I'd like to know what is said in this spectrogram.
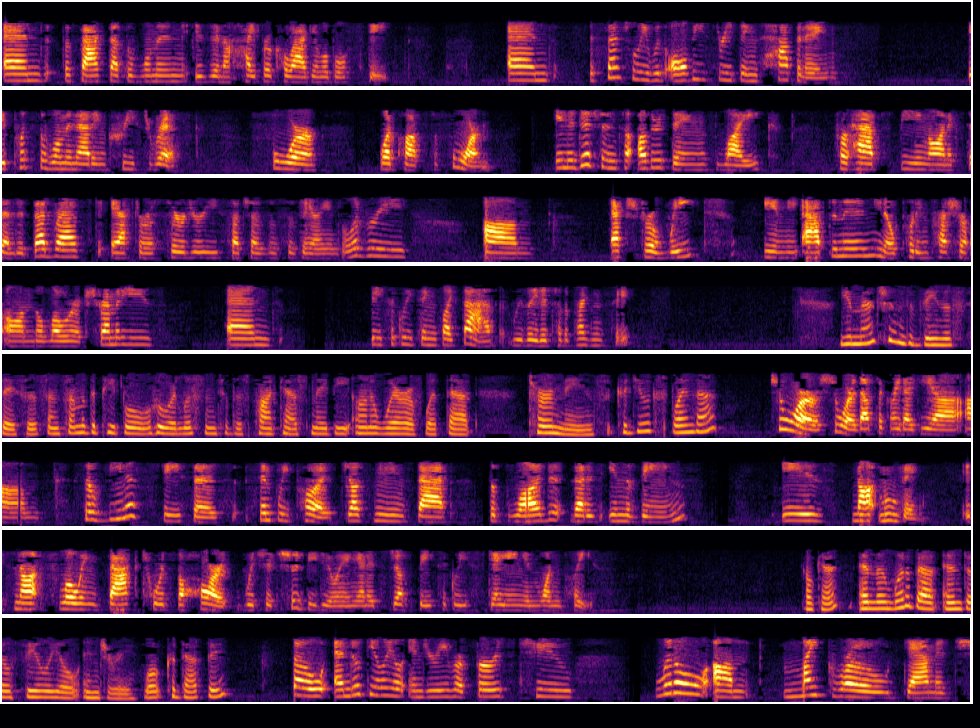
and the fact that the woman is in a hypercoagulable state. And essentially, with all these three things happening, it puts the woman at increased risk for blood clots to form. In addition to other things like perhaps being on extended bed rest after a surgery such as a cesarean delivery, um, extra weight in the abdomen, you know, putting pressure on the lower extremities, and basically things like that related to the pregnancy. You mentioned venous stasis, and some of the people who are listening to this podcast may be unaware of what that term means. Could you explain that? Sure, sure. That's a great idea. Um, so, venous stasis, simply put, just means that the blood that is in the veins is not moving. It's not flowing back towards the heart, which it should be doing, and it's just basically staying in one place. Okay. And then what about endothelial injury? What could that be? So, endothelial injury refers to little um, micro damage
